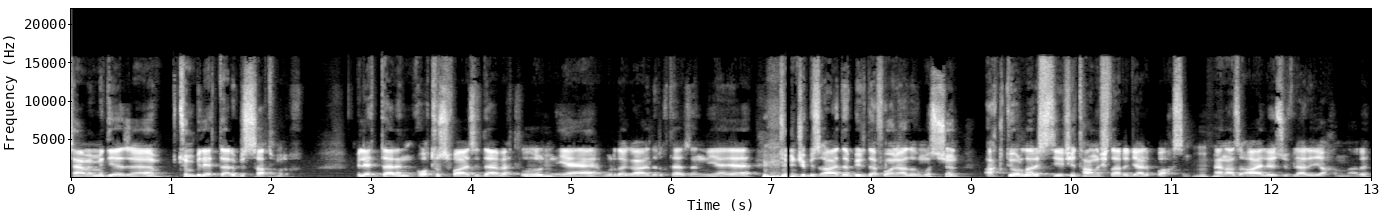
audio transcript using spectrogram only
səmimi deyəcəm, bütün biletləri biz satmırıq. Biletlərin 30%-i dəvətli olur. Niyə? Burada qayıdırıq təzədən niyəyə? Çünki biz ayda bir dəfə oynadığımız üçün aktyorlar istəyir ki, tanışları gəlib baxsın. Ən azı ailə üzvləri, yaxınları.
